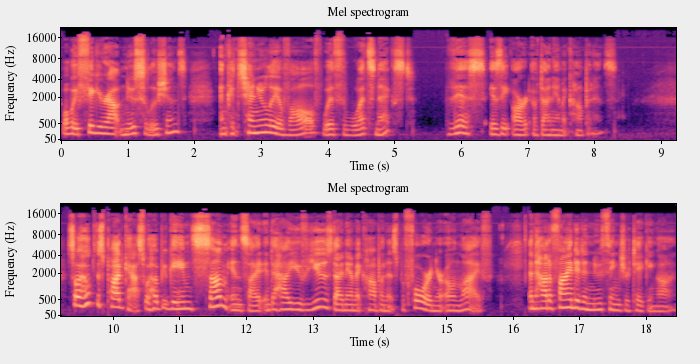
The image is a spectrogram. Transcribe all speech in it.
while we figure out new solutions and continually evolve with what's next? This is the art of dynamic competence. So I hope this podcast will help you gain some insight into how you've used dynamic competence before in your own life and how to find it in new things you're taking on.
